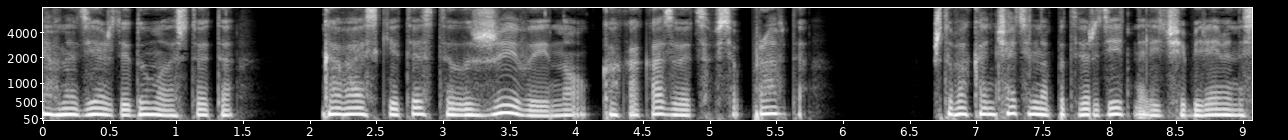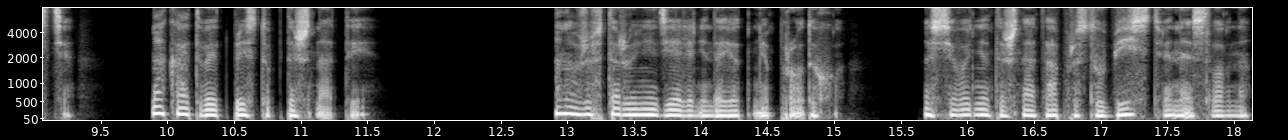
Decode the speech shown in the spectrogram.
Я в надежде думала, что это Гавайские тесты лживые, но, как оказывается, все правда. Чтобы окончательно подтвердить наличие беременности, накатывает приступ тошноты. Она уже вторую неделю не дает мне продыху. Но сегодня тошнота просто убийственная, словно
